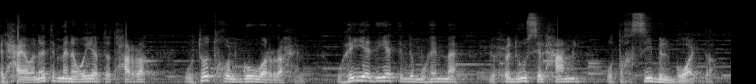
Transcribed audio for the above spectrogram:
الحيوانات المنوية بتتحرك وتدخل جوه الرحم وهي ديت اللي مهمة لحدوث الحمل وتخصيب البويضة.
